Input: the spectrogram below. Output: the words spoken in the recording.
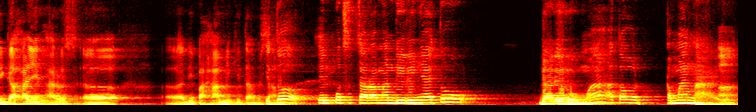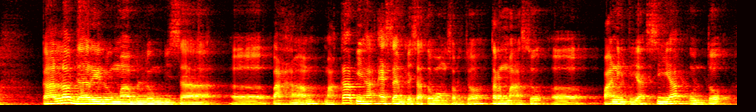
tiga hal yang harus eh, eh, dipahami kita bersama. Itu input secara mandirinya itu dari rumah atau ke mana? gitu? Ah, kalau dari rumah belum bisa eh, paham, maka pihak SMP 1 Wongsorjo termasuk eh, panitia siap untuk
